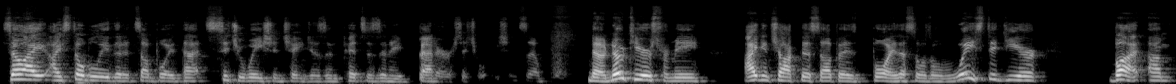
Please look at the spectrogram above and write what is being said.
so I I still believe that at some point that situation changes and Pitts is in a better situation. So no no tears for me. I can chalk this up as boy this was a wasted year, but I'm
